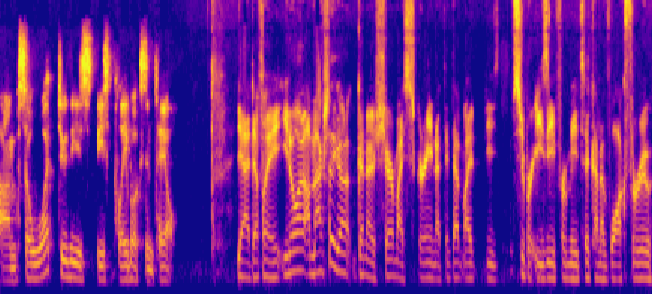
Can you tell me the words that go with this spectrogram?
Um, so, what do these, these playbooks entail? Yeah, definitely. You know what? I'm actually going to share my screen. I think that might be super easy for me to kind of walk through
